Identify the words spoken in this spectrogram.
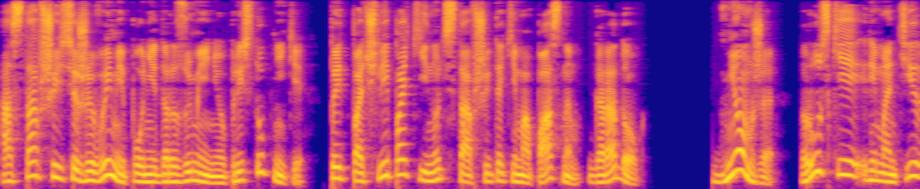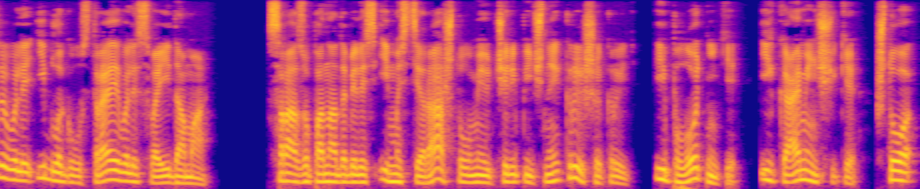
Оставшиеся живыми по недоразумению преступники предпочли покинуть ставший таким опасным городок. Днем же русские ремонтировали и благоустраивали свои дома. Сразу понадобились и мастера, что умеют черепичные крыши крыть, и плотники, и каменщики, что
